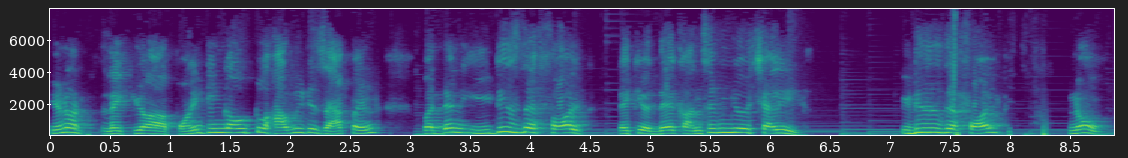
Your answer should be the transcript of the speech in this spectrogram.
You're not like you are pointing out to how it has happened, but then it is their fault. Like you're they're considering your child. It is their fault. No,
